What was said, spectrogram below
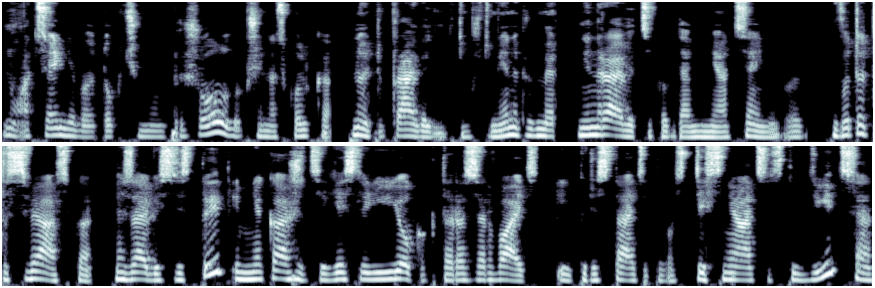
ну, оцениваю то, к чему он пришел, вообще насколько, ну, это правильно, потому что мне, например, не нравится, когда меня оценивают. И вот эта связка зависть и стыд, и мне кажется, если ее как-то разорвать и перестать этого стесняться, стыдиться,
